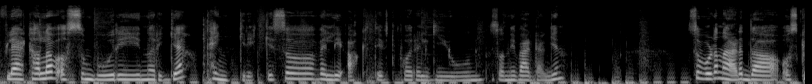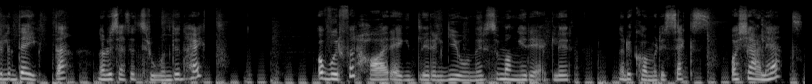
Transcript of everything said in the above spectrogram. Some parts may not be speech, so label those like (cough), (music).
Flertallet av oss som bor i Norge, tenker ikke så veldig aktivt på religion sånn i hverdagen. Så hvordan er det da å skulle date når du setter troen din høyt? Og hvorfor har egentlig religioner så mange regler når det kommer til sex og kjærlighet?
